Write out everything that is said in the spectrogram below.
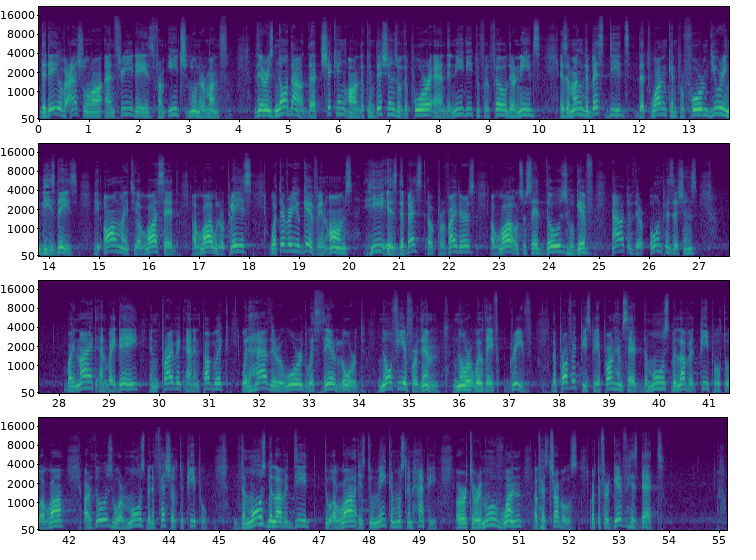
the day of Ashura and three days from each lunar month. There is no doubt that checking on the conditions of the poor and the needy to fulfill their needs is among the best deeds that one can perform during these days. The Almighty Allah said, Allah will replace whatever you give in alms. He is the best of providers. Allah also said, Those who give out of their own possessions by night and by day, in private and in public, will have their reward with their Lord. No fear for them, nor will they grieve. The Prophet, peace be upon him, said, The most beloved people to Allah are those who are most beneficial to people. The most beloved deed to Allah is to make a Muslim happy, or to remove one of his troubles, or to forgive his debt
